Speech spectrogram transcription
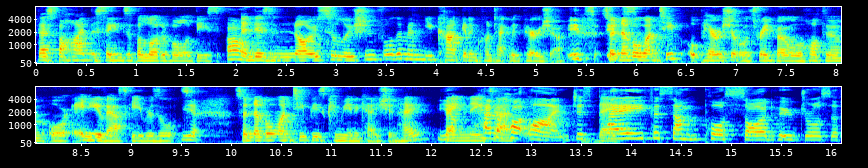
that's behind the scenes of a lot of all of this, Oh. and there's no solution for them, and you can't get in contact with Perisher. It's- so it's- number one tip, or Perisher, or Thredbo, or Hotham, or any of our ski resorts. Yeah. So number one tip is communication. Hey, Yep. have a hotline. Just they- pay for some poor sod who draws the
